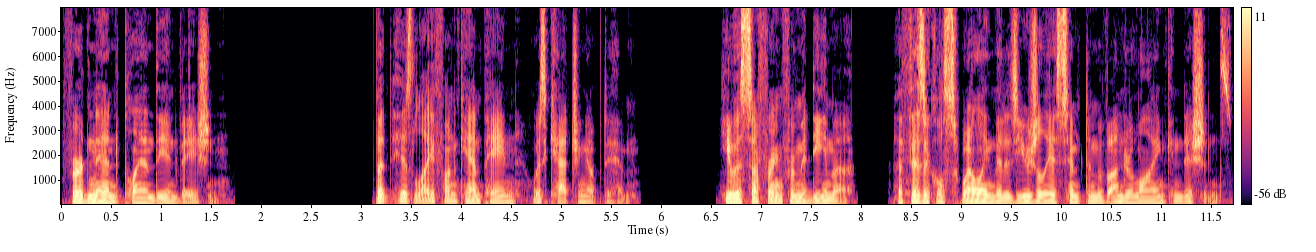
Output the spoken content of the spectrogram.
Ferdinand planned the invasion. But his life on campaign was catching up to him. He was suffering from edema, a physical swelling that is usually a symptom of underlying conditions.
